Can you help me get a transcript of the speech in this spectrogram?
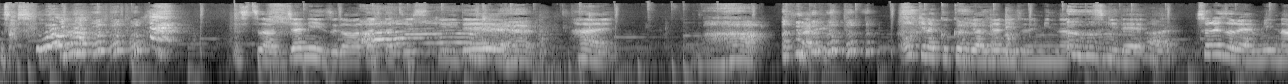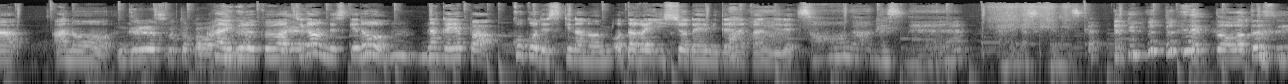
実はジャニーズが私たち好きで、えはい。えまあ。はい。大きなくくりはジャニーズでみんな好きで、はい。それぞれみんな、あの、グループとかははい、グループは違ううんですけど、なんかやっぱ、個々で好きなのはお互い一緒で、みたいな感じで。そうなんですね。誰が好きなんですか？えっと、私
